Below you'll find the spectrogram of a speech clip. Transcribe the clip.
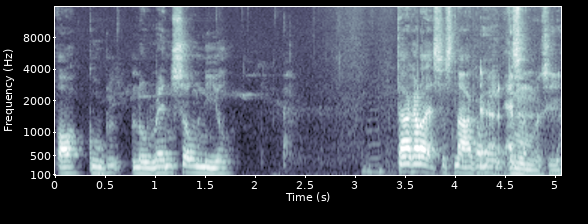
og google Lorenzo Neal. Der kan du altså snakke om Ja, en. det Altså, må man sige.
